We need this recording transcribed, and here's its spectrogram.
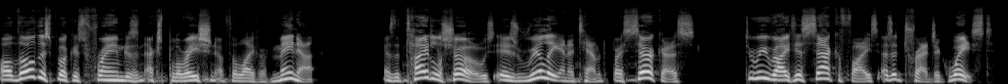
Although this book is framed as an exploration of the life of Mena, as the title shows, is really an attempt by Cercas to rewrite his sacrifice as a tragic waste,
